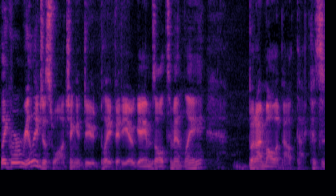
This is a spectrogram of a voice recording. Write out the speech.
like we're really just watching a dude play video games ultimately, but I'm all about that cuz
